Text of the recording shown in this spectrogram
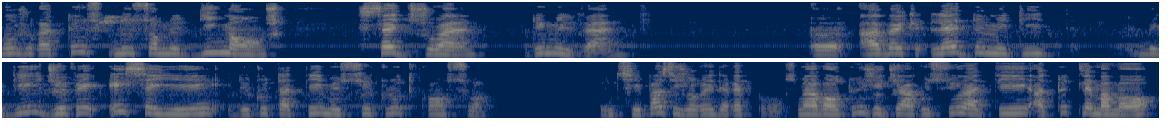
Bonjour à tous, nous sommes le dimanche 7 juin 2020. Euh, avec l'aide de Médide, je vais essayer de contacter M. Claude François. Je ne sais pas si j'aurai des réponses, mais avant tout, je tiens à vous souhaiter à toutes les mamans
